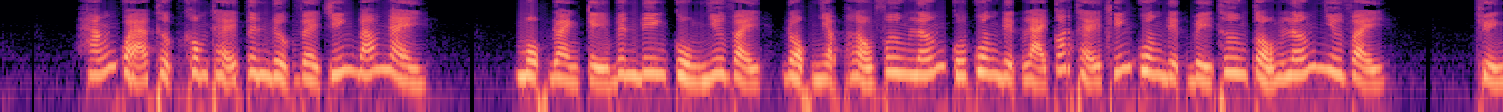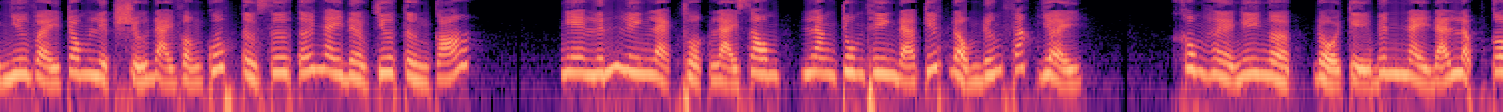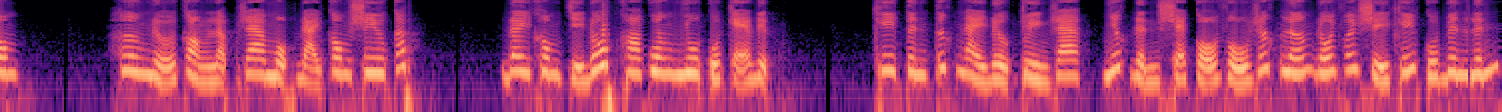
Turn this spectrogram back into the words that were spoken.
Hắn quả thực không thể tin được về chiến báo này. Một đoàn kỵ binh điên cuồng như vậy, đột nhập hậu phương lớn của quân địch lại có thể khiến quân địch bị thương tổn lớn như vậy. Chuyện như vậy trong lịch sử đại vận quốc từ xưa tới nay đều chưa từng có. Nghe lính liên lạc thuật lại xong, Lăng Trung Thiên đã kiếp động đứng phát dậy. Không hề nghi ngờ, đội kỵ binh này đã lập công. Hơn nữa còn lập ra một đại công siêu cấp. Đây không chỉ đốt kho quân nhu của kẻ địch. Khi tin tức này được truyền ra, nhất định sẽ cổ vũ rất lớn đối với sĩ khí của binh lính.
